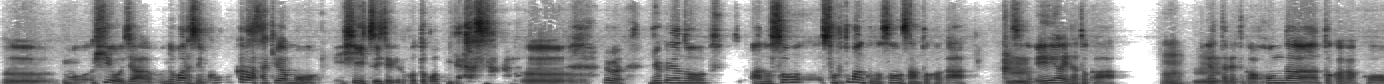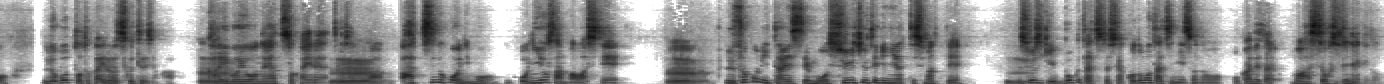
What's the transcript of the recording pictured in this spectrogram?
うん。もう、火をじゃあ、野放しに、ここから先はもう、火ついてるけど、ほっとこみたいな話だから。うん。だから、逆にあの、あの、ソソフトバンクの孫さんとかが、その AI だとか、やったりとか、ホンダとかがこう、ロボットとかいろいろ作ってるじゃんか。うん介護用のやつとかいろいろやってるじゃんか。うんあっちの方にもう鬼予算回して、うん。でそこに対してもう集中的にやってしまって、うん。正直僕たちとしては子供たちにそのお金た回してほしいんだけど、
